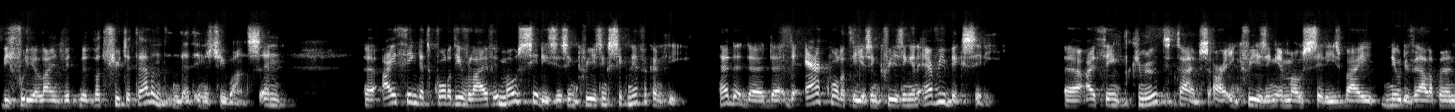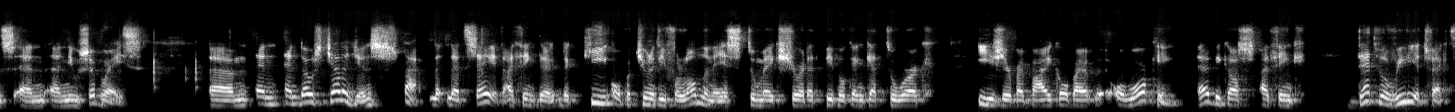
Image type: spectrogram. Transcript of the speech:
be fully aligned with, with what future talent in that industry wants. And uh, I think that quality of life in most cities is increasing significantly. Uh, the, the, the, air quality is increasing in every big city. Uh, I think commute times are increasing in most cities by new developments and new subways. Um, and, and those challenges, let, us say it, I think the, the key opportunity for London is to make sure that people can get to work easier by bike or by or walking, eh? because I think that will really attract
